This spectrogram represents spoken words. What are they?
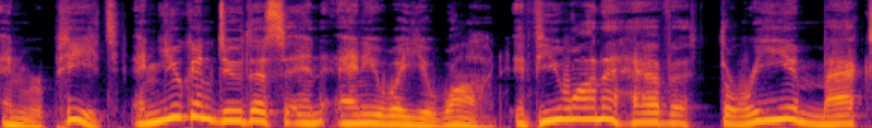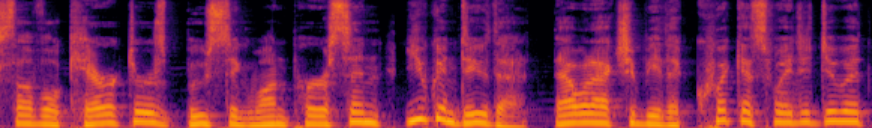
and repeat. And you can do this in any way you want. If you want to have three max level characters boosting one person, you can do that. That would actually be the quickest way to do it,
